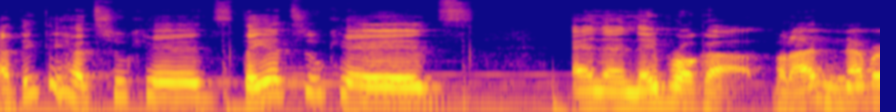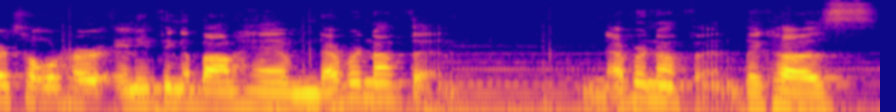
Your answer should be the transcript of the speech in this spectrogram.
I think they had two kids. They had two kids, and then they broke up. But I never told her anything about him. Never nothing. Never nothing because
